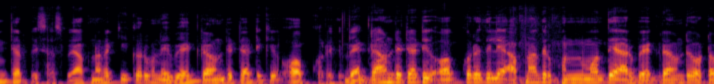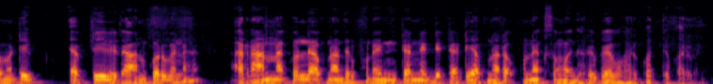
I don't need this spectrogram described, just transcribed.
ইন্টারফেস আসবে। আপনারা কি করবেন? এই ব্যাকগ্রাউন্ড ডেটাটিকে অফ করে দেবেন। ব্যাকগ্রাউন্ড ডেটাটি অফ করে দিলে আপনাদের ফোনের মধ্যে আর ব্যাকগ্রাউন্ডে অটোমেটিক অ্যাপটি রান করবে না। আর রান না করলে আপনাদের ফোনের ইন্টারনেট ডেটাটি আপনারা অনেক সময় ধরে ব্যবহার করতে পারবেন।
